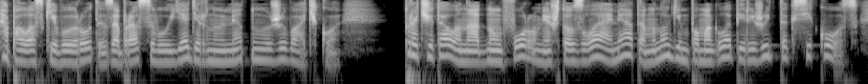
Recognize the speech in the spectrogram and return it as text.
Ополаскиваю рот и забрасываю ядерную мятную жвачку. Прочитала на одном форуме, что злая мята многим помогла пережить токсикоз —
